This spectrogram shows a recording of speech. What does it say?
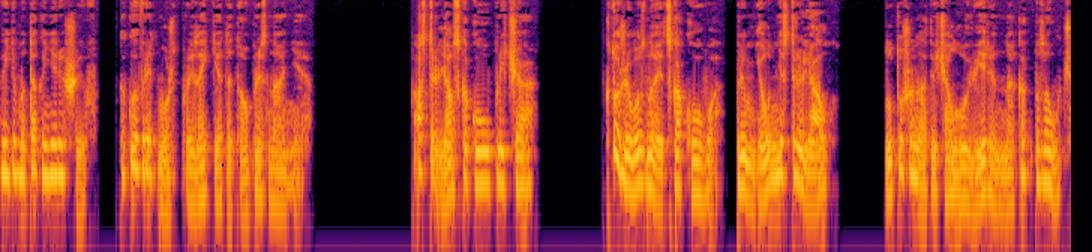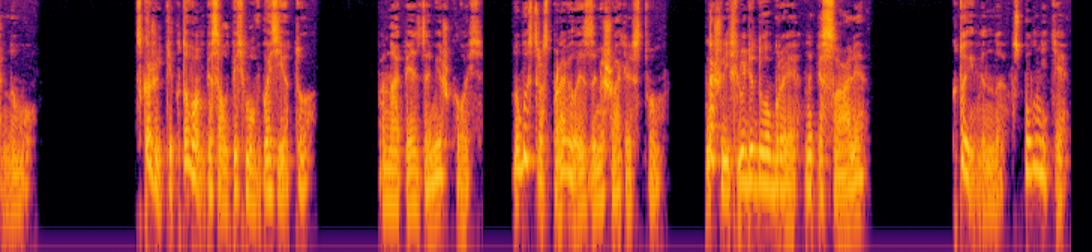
видимо, так и не решив, какой вред может произойти от этого признания. А стрелял с какого плеча? Кто же его знает, с какого? При мне он не стрелял. Тут уж она отвечала уверенно, как по заученному. «Скажите, кто вам писал письмо в газету?» Она опять замешкалась, но быстро справилась с замешательством. Нашлись люди добрые, написали. Кто именно? Вспомните.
